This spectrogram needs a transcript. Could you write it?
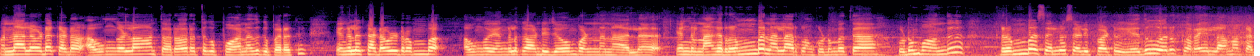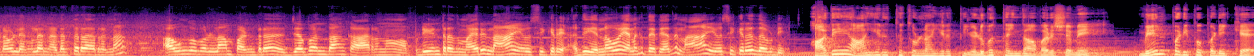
முன்னாலோட கடவுள் அவங்களாம் துறவரத்துக்கு போனதுக்கு பிறகு எங்களுக்கு கடவுள் ரொம்ப அவங்க எங்களுக்காண்டி ஜெபம் பண்ணனால எங்கள் நாங்கள் ரொம்ப நல்லா இருக்கோம். குடும்பத்தை குடும்பம் வந்து ரொம்ப செல்வ செழிப்பாட்டு எது ஒரு குறை இல்லாமல் கடவுள் எங்களை நடத்துகிறாருன்னா அவங்க எல்லாம் பண்ணுற ஜபந்தான் காரணம் அப்படின்றது மாதிரி நான் யோசிக்கிறேன். அது என்னவோ எனக்கு தெரியாது நான் யோசிக்கிறது அப்படி. அதே ஆயிரத்து தொள்ளாயிரத்து எழுபத்தைந்தாம் வருஷமே மேல் படிப்பு படிக்க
